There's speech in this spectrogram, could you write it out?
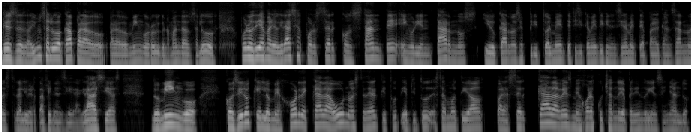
Desde hay un saludo acá para, para Domingo Rubio que nos manda saludos. Buenos días, Mario. Gracias por ser constante en orientarnos y educarnos espiritualmente, físicamente y financieramente para alcanzar nuestra libertad financiera. Gracias, Domingo. Considero que lo mejor de cada uno es tener actitud y aptitud, estar motivados para ser cada vez mejor escuchando y aprendiendo y enseñando.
